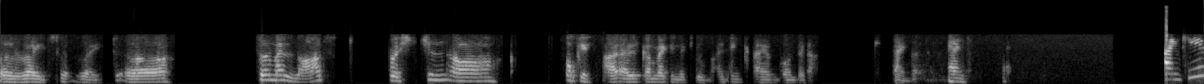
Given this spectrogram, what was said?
Uh, right, sir. Right. Sir, my last question. Okay, I will come back in the queue. I think I have got the Thanks. Thanks. Thank you.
